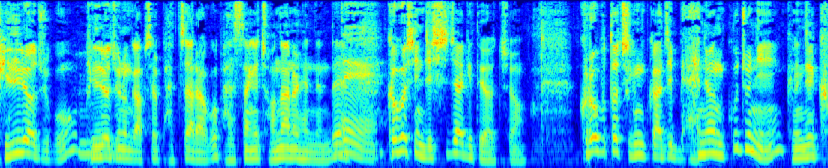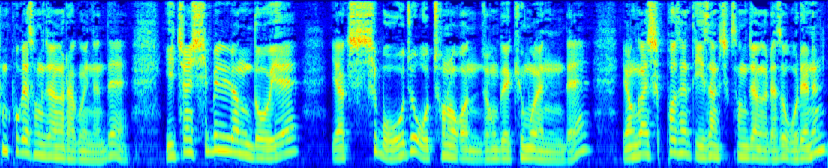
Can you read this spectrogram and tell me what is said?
빌려주고 빌려주는 값을 받자라고 발상에 전환을 했는데 네. 그것이 이제 시작이 되었죠. 그로부터 지금까지 매년 꾸준히 굉장히 큰 폭의 성장을 하고 있는데 2011년도에 약 15조 5천억 원 정도의 규모였는데 연간 10% 이상씩 성장을 해서 올해는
